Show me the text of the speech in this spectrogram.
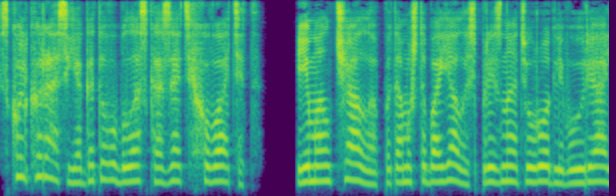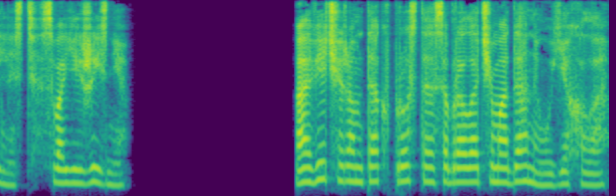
Сколько раз я готова была сказать «хватит», и молчала, потому что боялась признать уродливую реальность своей жизни. А вечером так просто собрала чемодан и уехала.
